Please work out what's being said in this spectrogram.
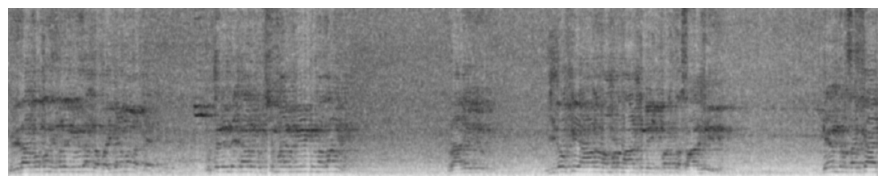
പറഞ്ഞാൽ നിങ്ങളുടെ ജീവിതമല്ല പൈജാമല്ലേ ഉത്തരേന്ത്യക്കാർ പുരുഷന്മാർ ഉപയോഗിക്കുന്ന അതാണല്ലോ അതാലോചിച്ചു ഇതൊക്കെയാണ് നമ്മുടെ നാട്ടിലെ ഇപ്പോഴത്തെ സാഹചര്യം. കേന്ദ്ര സർക്കാർ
